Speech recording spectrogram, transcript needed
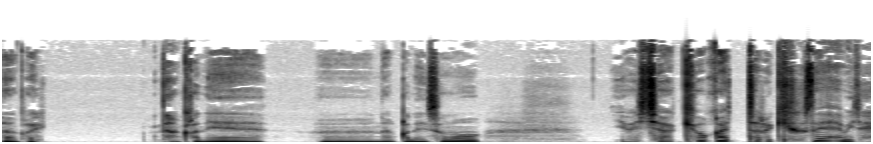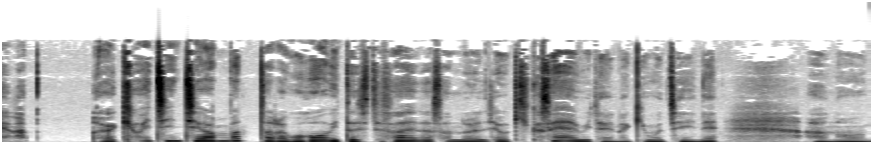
なんか、なんかね、うん、なんかね、その、よっしゃ、今日帰ったら聞くぜみたいな。なんか今日一日頑張ったらご褒美としてサイダさんのラジオ聞くぜみたいな気持ちにね、あの、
